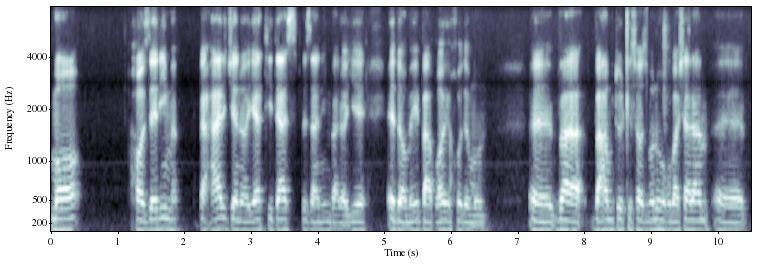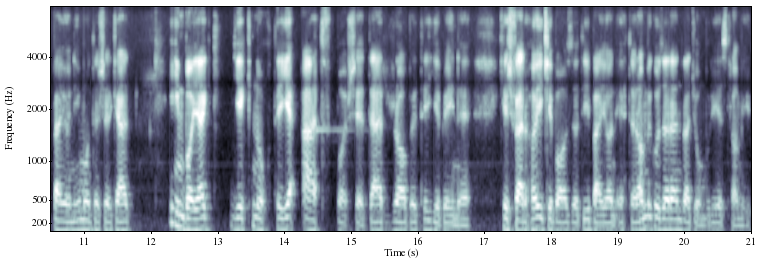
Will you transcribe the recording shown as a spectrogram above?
ما حاضریم به هر جنایتی دست بزنیم برای ادامه بقای خودمون. و و همونطور که سازمان حقوق بشر هم بیانیه منتشر کرد این باید یک نقطه عطف باشه در رابطه بین کشورهایی که با آزادی بیان احترام می‌گذارند و جمهوری اسلامی.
